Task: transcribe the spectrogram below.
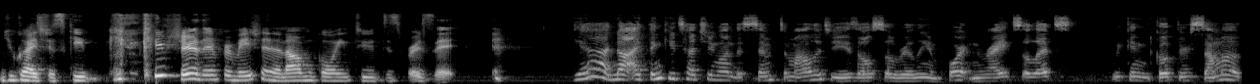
you guys just keep keep sharing the information, and I'm going to disperse it. Yeah, no, I think you touching on the symptomology is also really important, right? So let's we can go through some of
